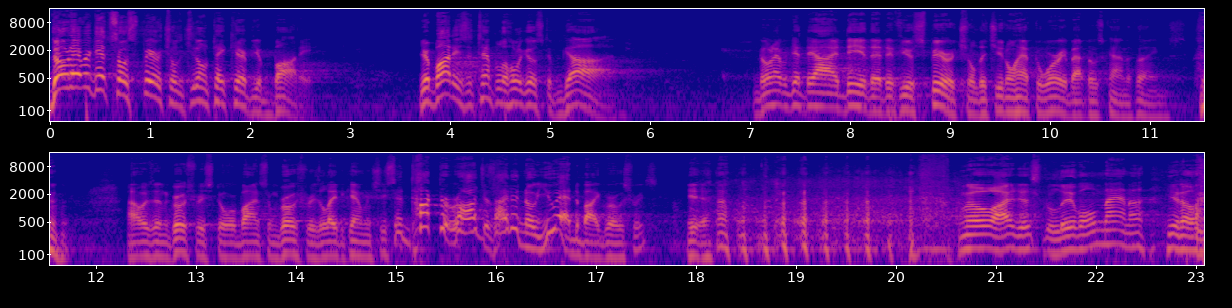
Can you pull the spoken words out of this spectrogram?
Don't ever get so spiritual that you don't take care of your body. Your body is a temple of the Holy Ghost of God. Don't ever get the idea that if you're spiritual that you don't have to worry about those kind of things. I was in the grocery store buying some groceries. A lady came and she said, Dr. Rogers, I didn't know you had to buy groceries. Yeah. no, I just live on manna, you know.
